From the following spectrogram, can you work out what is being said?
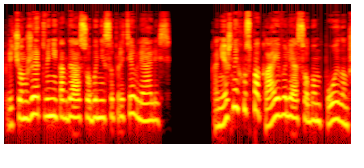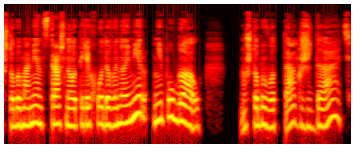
причем жертвы никогда особо не сопротивлялись. Конечно, их успокаивали особым пойлом, чтобы момент страшного перехода в иной мир не пугал, но чтобы вот так ждать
